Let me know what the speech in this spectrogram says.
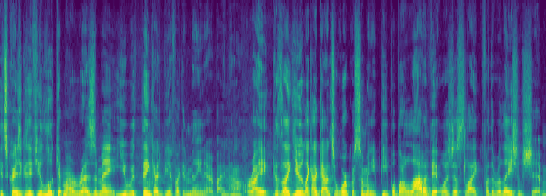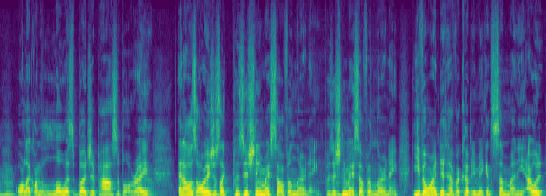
It's crazy because if you look at my resume, you would think I'd be a fucking millionaire by Mm-hmm. now, right? Because like you, like I got to work with so many people, but a lot of it was just like for the relationship or like on the lowest budget possible, right? Mm-hmm. Yeah. And I was always just like positioning myself and learning, positioning Mm-hmm. myself and learning. Even when I did have a company making some money, I would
